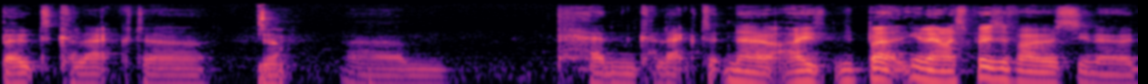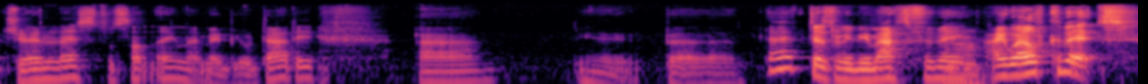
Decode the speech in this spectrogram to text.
boat collector. Yeah. Um, pen collector. No, I. But you know, I suppose if I was you know a journalist or something like maybe your daddy. Uh, you know, but uh, that doesn't really matter for me. I welcome it.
